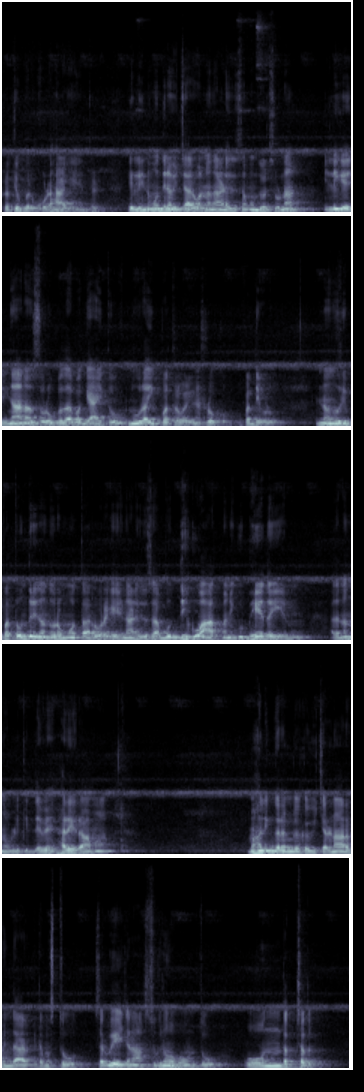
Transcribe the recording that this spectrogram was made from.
ಪ್ರತಿಯೊಬ್ಬರು ಕೂಡ ಹಾಗೆ ಅಂತೇಳಿ ಇಲ್ಲಿ ಇನ್ನು ಮುಂದಿನ ವಿಚಾರವನ್ನು ನಾಳೆ ದಿವಸ ಮುಂದುವರಿಸೋಣ. ಇಲ್ಲಿಗೆ ಜ್ಞಾನದ ಸ್ವರೂಪದ ಬಗ್ಗೆ ಆಯಿತು ನೂರ ಇಪ್ಪತ್ತರವರೆಗಿನ ಶ್ಲೋಕ ಪದ್ಯಗಳು ಇನ್ನು ನೂರ ಇಪ್ಪತ್ತೊಂದರಿಂದ ನೂರ ಮೂವತ್ತಾರರವರೆಗೆ ನಾಳೆ ದಿವಸ ಬುದ್ಧಿಗೂ ಆತ್ಮನಿಗೂ ಭೇದ ಏನು? ಅದನ್ನು ನೋಡಲಿಕ್ಕಿದ್ದೇವೆ. ಹರೇ ರಾಮ. ಮಹಲಿಂಗರಂಗ ಕವಿ ಚರಣಾರವಿಂದ ಅರ್ಪಿತಮಸ್ತು. ಸರ್ವೇ ಜನ ಸುಖಿನೋ ಭವಂತು. ಓಂ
